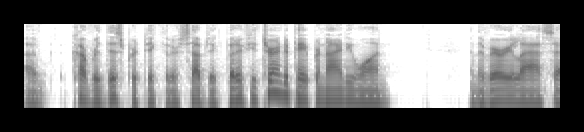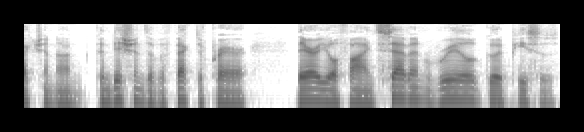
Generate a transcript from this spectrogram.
uh, covered this particular subject. But if you turn to paper 91 in the very last section on conditions of effective prayer there you'll find seven real good pieces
